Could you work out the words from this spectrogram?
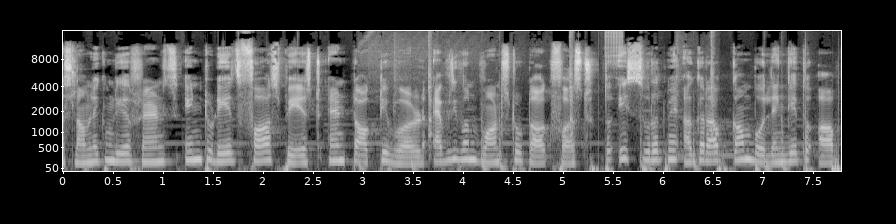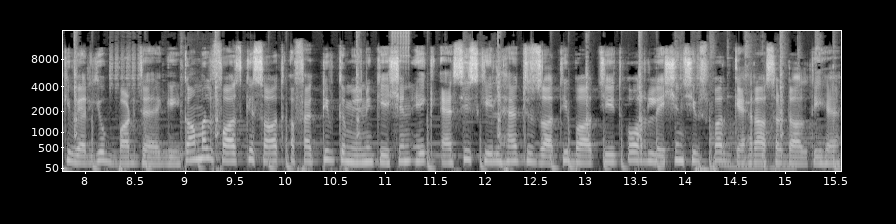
Assalamu alaikum dear friends. In today's fast-paced and talkative world, everyone wants to talk first. तो इस सूरत में अगर आप कम बोलेंगे तो आपकी वैल्यू बढ़ जाएगी कम अल्फाज के साथ इफ़ेक्टिव कम्युनिकेशन एक ऐसी स्किल है जो जाती बातचीत और रिलेशनशिप्स पर गहरा असर डालती है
